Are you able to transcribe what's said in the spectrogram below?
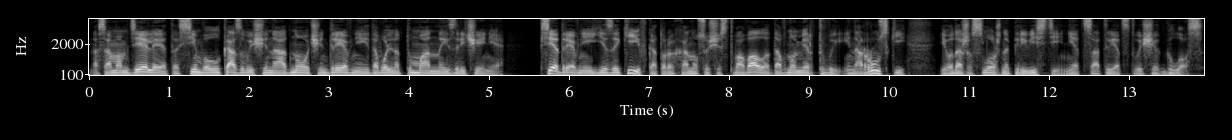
На самом деле это символ, указывающий на одно очень древнее и довольно туманное изречение. Все древние языки, в которых оно существовало, давно мертвы, и на русский его даже сложно перевести, нет соответствующих глосс.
